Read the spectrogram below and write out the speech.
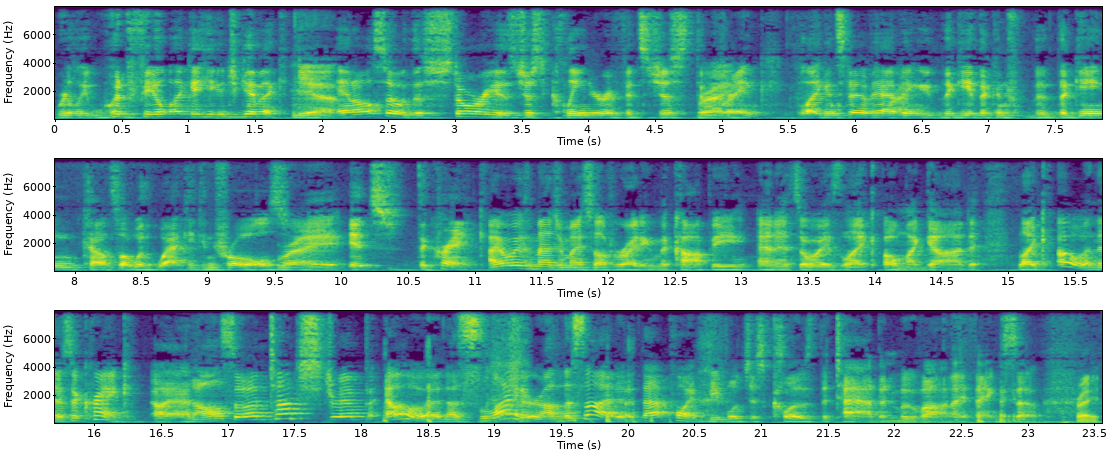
really would feel like a huge gimmick. Yeah. and also the story is just cleaner if it's just the Right. crank. Like instead of having Right. the, the, the the game console with wacky controls, Right. It's the crank. I always imagine myself writing the copy, and it's always like, oh my god, like, oh, and there's a crank, uh, and also a touch strip, oh, and a slider on the side. And at that point, people just close the tab and move on, I think. So, Right.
